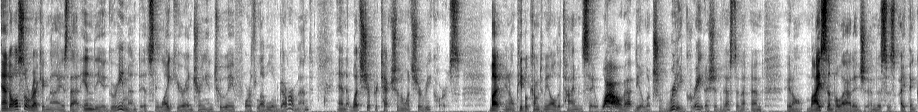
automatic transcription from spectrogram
and also recognize that in the agreement, it's like you're entering into a fourth level of government. And what's your protection and what's your recourse? But you know, people come to me all the time and say, "Wow, that deal looks really great. I should invest in it." And you know, my simple adage, and this is, I think,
